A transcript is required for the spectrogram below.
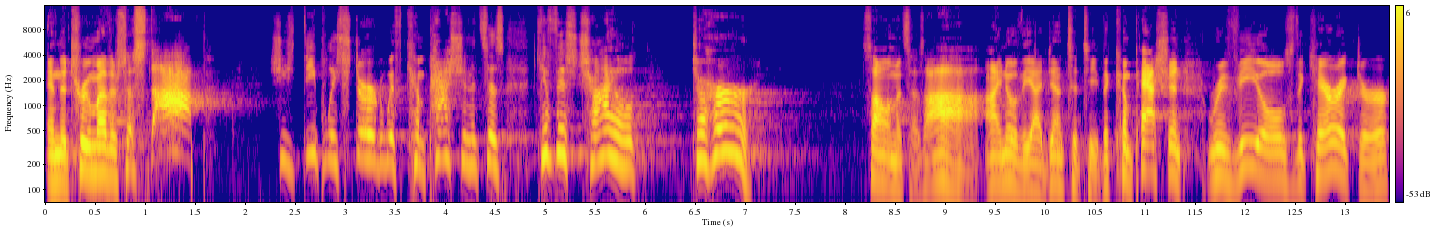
And the true mother says, Stop! She's deeply stirred with compassion and says, Give this child to her. Solomon says, Ah, I know the identity. The compassion reveals the character.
